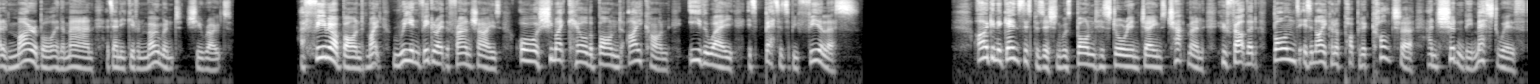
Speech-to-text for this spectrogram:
and admirable in a man at any given moment, she wrote. A female Bond might reinvigorate the franchise, or she might kill the Bond icon. Either way, it's better to be fearless. Arguing against this position was Bond historian James Chapman, who felt that Bond is an icon of popular culture and shouldn't be messed with.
